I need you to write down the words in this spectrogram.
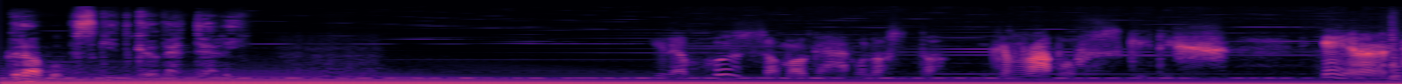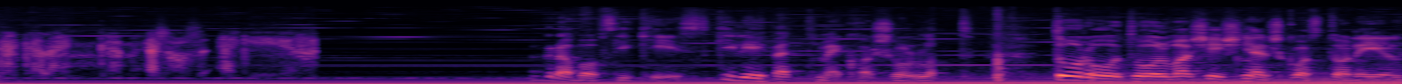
Grabowskit követeli. Kérem, hozza magával azt a Grabowskit is. Érdekel engem ez az egér. Grabowski kész. Kilépett, meghasonlott. Torót olvas és nyerskoszton él.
